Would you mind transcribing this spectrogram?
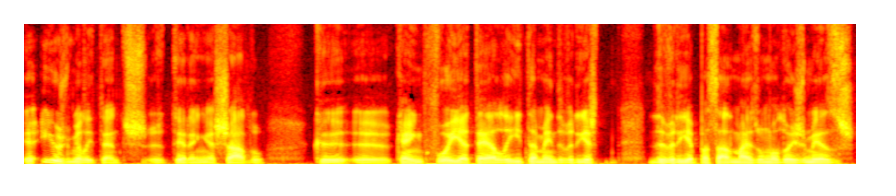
eh, e os militantes terem achado que quem foi até ali também deveria, deveria passar mais um ou dois meses,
